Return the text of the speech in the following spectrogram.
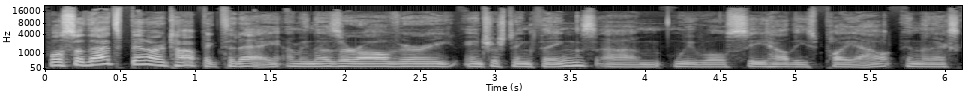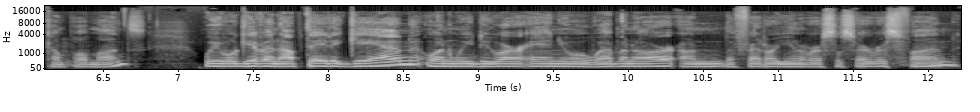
Well, so that's been our topic today. I mean, those are all very interesting things. Um, we will see how these play out in the next couple of months. We will give an update again when we do our annual webinar on the Federal Universal Service Fund,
